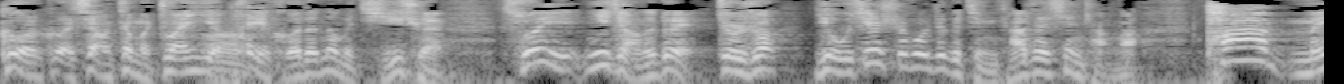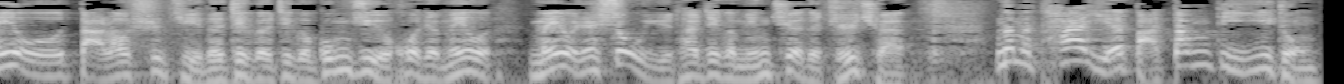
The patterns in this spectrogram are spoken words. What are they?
各个像这么专业，嗯配合的那么齐全。所以你讲的对，就是说有些时候这个警察在现场啊，他没有打捞尸体的这个这个工具，或者没有没有人授予他这个明确的职权，那么他也把当地一种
